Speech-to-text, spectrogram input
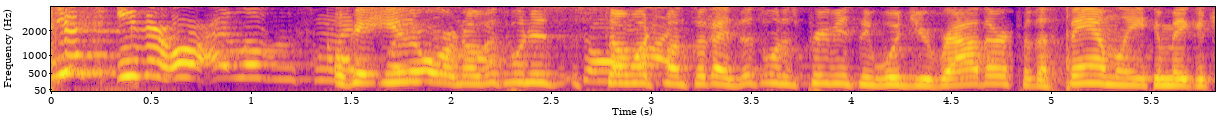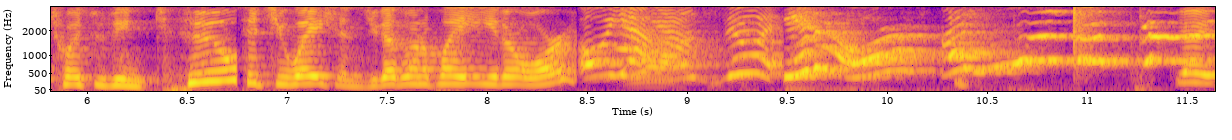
Yes, either or. I love this one. Okay, either or. No, this one is so, so much fun. So guys, this one is previously Would You Rather. For the family, you can make a choice between two situations. You guys wanna play either or? Oh yeah, yeah. let's do it. Either or? I love Okay,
